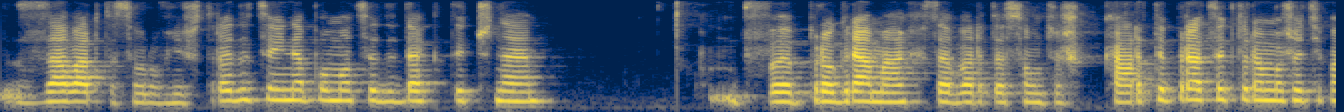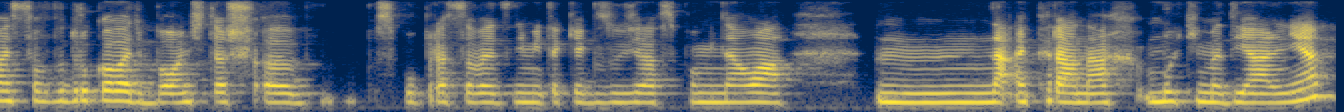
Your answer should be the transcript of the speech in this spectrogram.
zawarte są również tradycyjne pomocy dydaktyczne. W programach zawarte są też karty pracy, które możecie Państwo wydrukować, bądź też e, współpracować z nimi, tak jak Zuzia wspominała, mm, na ekranach multimedialnie.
